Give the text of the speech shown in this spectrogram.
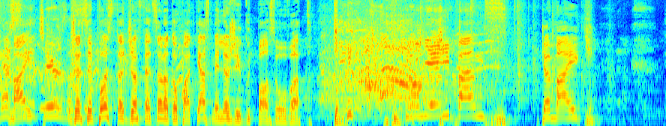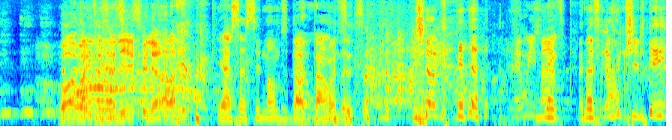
Merci, Mike, cheers. je sais pas si t'as déjà fait ça dans ton podcast, mais là, j'ai goût de passer au vote. combien? Qui pense que Mike... Ouais, ouais, c'est ça. Les- Puis là, Il a assassiné le monde du Dog oui. Pound. c'est ça. Je- Ben oui, me, Mike. me ferait enculer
